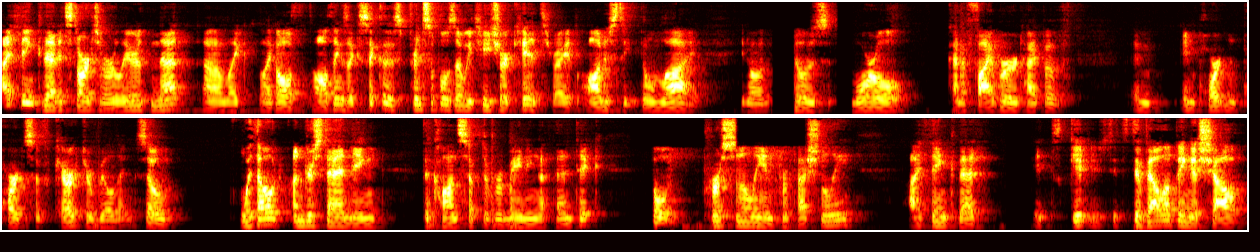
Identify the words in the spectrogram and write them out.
I think that it starts earlier than that. Um, like like all all things like those principles that we teach our kids, right? Honesty, don't lie. You know those moral kind of fiber type of important parts of character building. So without understanding the concept of remaining authentic, both personally and professionally, I think that it's it's developing a, shallow,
